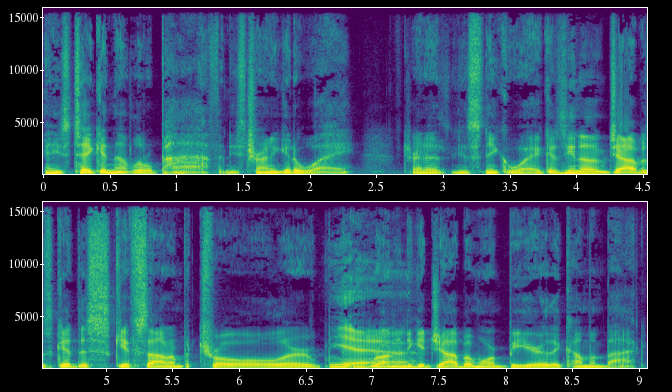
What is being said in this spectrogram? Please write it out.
and he's taking that little path and he's trying to get away, trying to you know, sneak away because you know Jabba's get the skiffs out on patrol or Yeah. running to get Jabba more beer. They're coming back,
